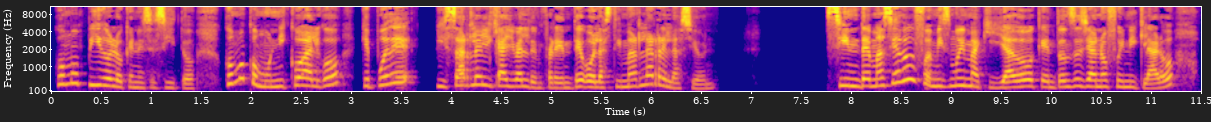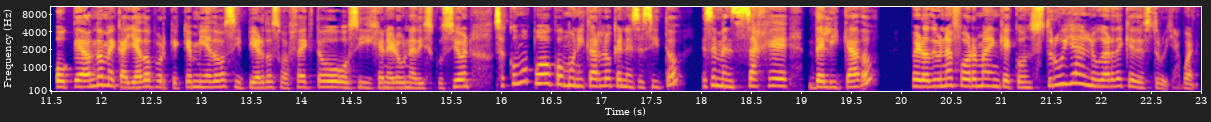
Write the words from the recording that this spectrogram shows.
cómo pido lo que necesito, cómo comunico algo que puede pisarle el callo al de enfrente o lastimar la relación sin demasiado eufemismo y maquillado que entonces ya no fui ni claro, o quedándome callado porque qué miedo si pierdo su afecto o si genero una discusión. O sea, ¿cómo puedo comunicar lo que necesito? Ese mensaje delicado, pero de una forma en que construya en lugar de que destruya. Bueno,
